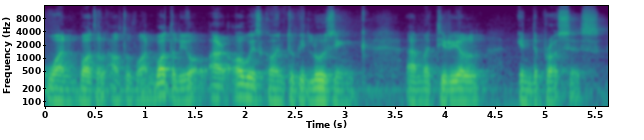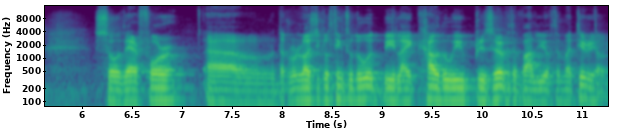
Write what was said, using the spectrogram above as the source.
one bottle out of one bottle. You are always going to be losing uh, material in the process. So therefore, uh, the logical thing to do would be like, how do we preserve the value of the material?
